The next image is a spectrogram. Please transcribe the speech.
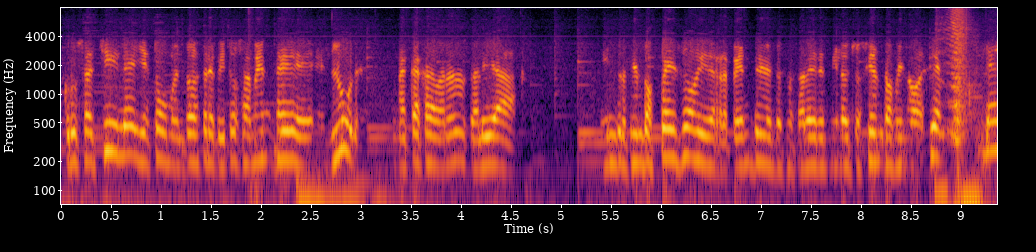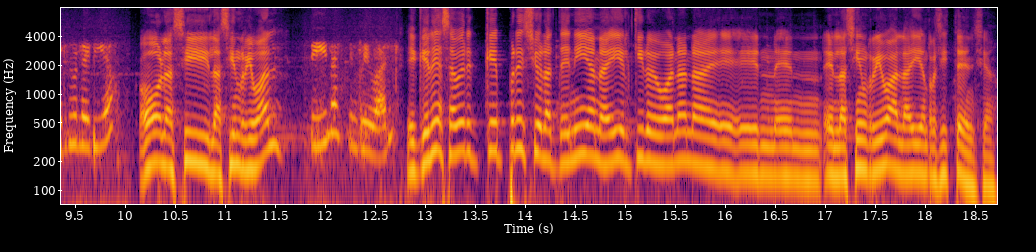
cruza Chile y esto aumentó estrepitosamente el lunes. Una caja de bananas salía 1.300 pesos y de repente empezó a salir en 1.800, 1.900. ¿Verdulería? Hola, sí, la sin rival. Sí, la sin rival. Y quería saber qué precio la tenían ahí el kilo de banana en, en- en la sin rival, ahí en Resistencia.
